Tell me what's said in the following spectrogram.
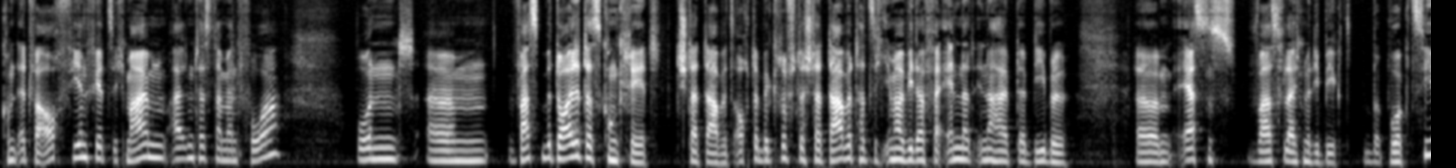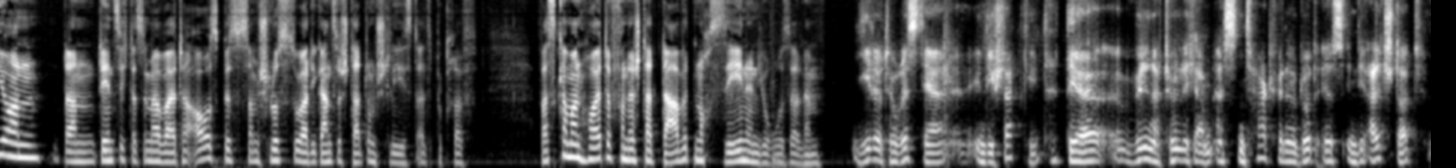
kommt etwa auch 44 Mal im Alten Testament vor. Und ähm, was bedeutet das konkret, die Stadt Davids? Auch der Begriff der Stadt David hat sich immer wieder verändert innerhalb der Bibel. Ähm, erstens war es vielleicht nur die Burg Zion, dann dehnt sich das immer weiter aus, bis es am Schluss sogar die ganze Stadt umschließt als Begriff. Was kann man heute von der Stadt David noch sehen in Jerusalem? Jeder Tourist, der in die Stadt geht, der will natürlich am ersten Tag, wenn er dort ist, in die Altstadt,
